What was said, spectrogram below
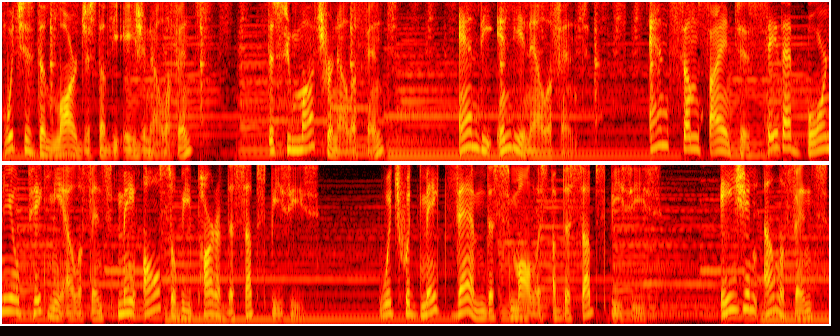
which is the largest of the Asian elephants, the Sumatran elephant, and the Indian elephant. And some scientists say that Borneo pygmy elephants may also be part of the subspecies, which would make them the smallest of the subspecies. Asian elephants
